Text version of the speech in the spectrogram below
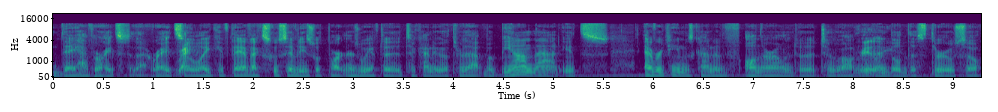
they have the rights to that, right? right? So, like, if they have exclusivities with partners, we have to, to kind of go through that. But beyond that, it's every team is kind of on their own to, to go out really? and build this through. So,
